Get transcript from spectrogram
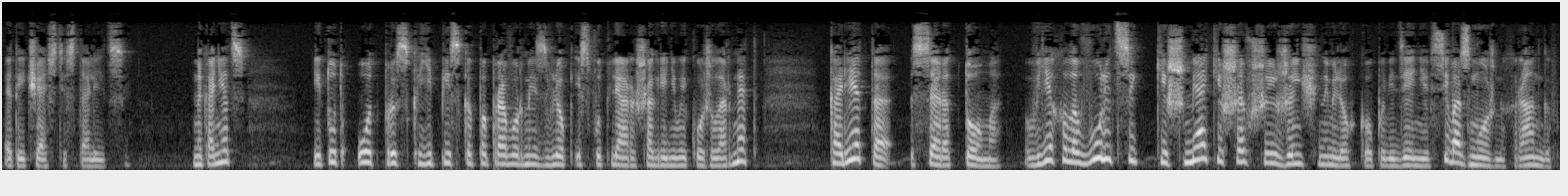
этой части столицы. Наконец, и тут отпрыск епископа проворно извлек из футляра шагреневой кожи ларнет, карета сэра Тома въехала в улицы, кишмя кишевшие женщинами легкого поведения всевозможных рангов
